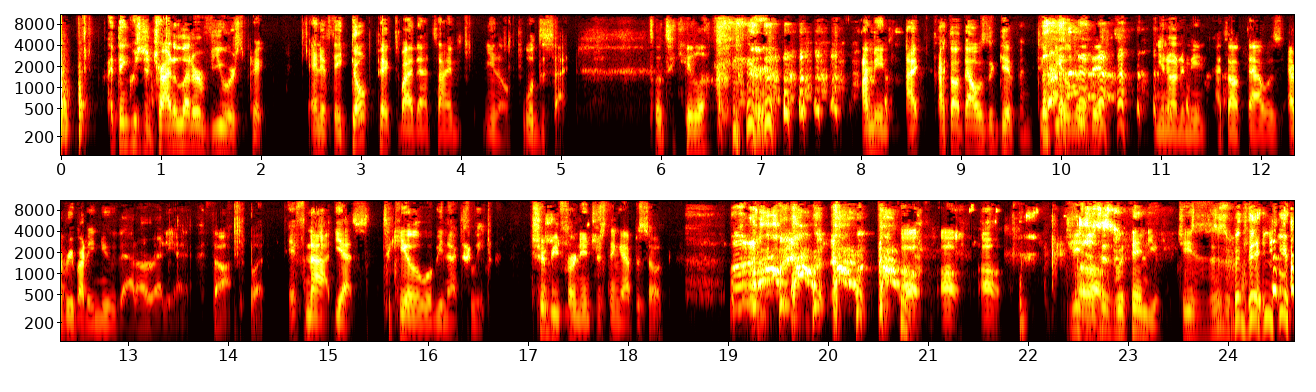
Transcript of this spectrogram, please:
I think we should try to let our viewers pick, and if they don't pick by that time, you know, we'll decide. So tequila. I mean, I, I thought that was a given. Tequila it is. You know what I mean? I thought that was everybody knew that already. I, I thought, but if not, yes, tequila will be next week. Should be for an interesting episode. Oh, oh, oh! Jesus Oh. is within you. Jesus is within you.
